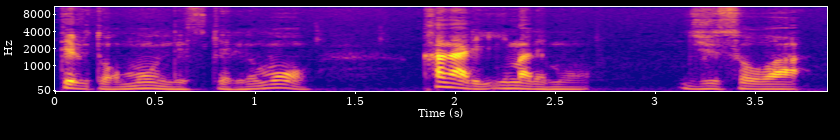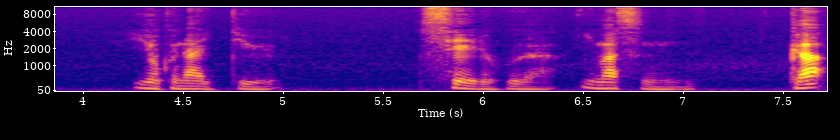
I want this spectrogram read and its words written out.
てると思うんですけれども、かなり今でも重曹は良くないっていう勢力がいますが、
